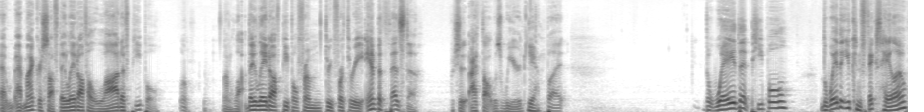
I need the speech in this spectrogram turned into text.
at, at Microsoft. They laid off a lot of people. Not a lot. They laid off people from 343 and Bethesda, which I thought was weird. Yeah. But the way that people, the way that you can fix Halo,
